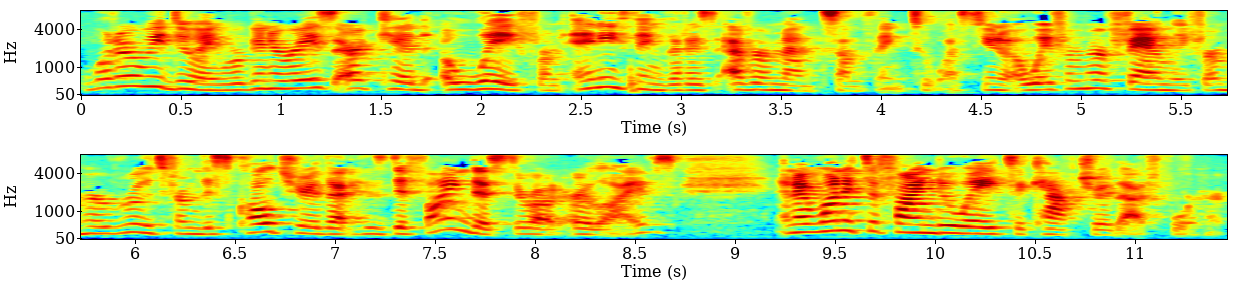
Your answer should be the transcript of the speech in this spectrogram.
what are we doing? We're going to raise our kid away from anything that has ever meant something to us, you know, away from her family, from her roots, from this culture that has defined us throughout our lives. And I wanted to find a way to capture that for her.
